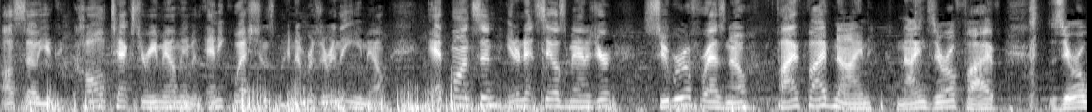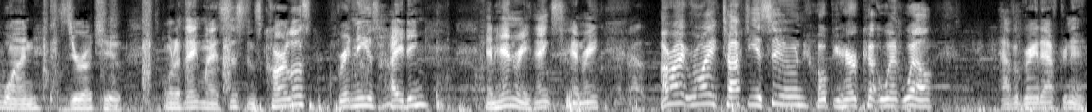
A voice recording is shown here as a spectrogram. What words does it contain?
Also, you can call, text, or email me with any questions. My numbers are in the email. Ed Monson, Internet Sales Manager, Subaru Fresno, 559-905-0102. I want to thank my assistants, Carlos, Brittany is hiding, and Henry. Thanks, Henry. All right, Roy, talk to you soon. Hope your haircut went well. Have a great afternoon.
